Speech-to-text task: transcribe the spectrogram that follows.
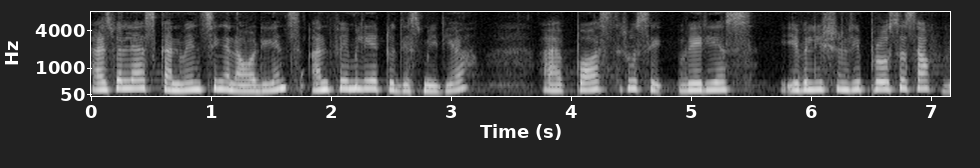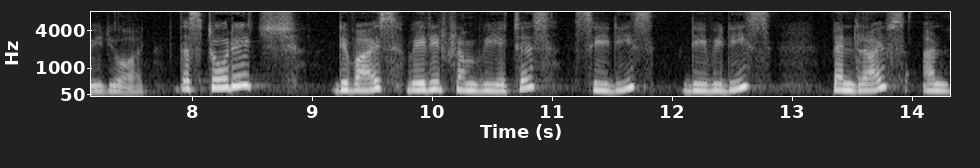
as well as convincing an audience unfamiliar to this media, I have passed through various evolutionary process of video art. The storage device varied from VHS, CDs, DVDs, pen drives, and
